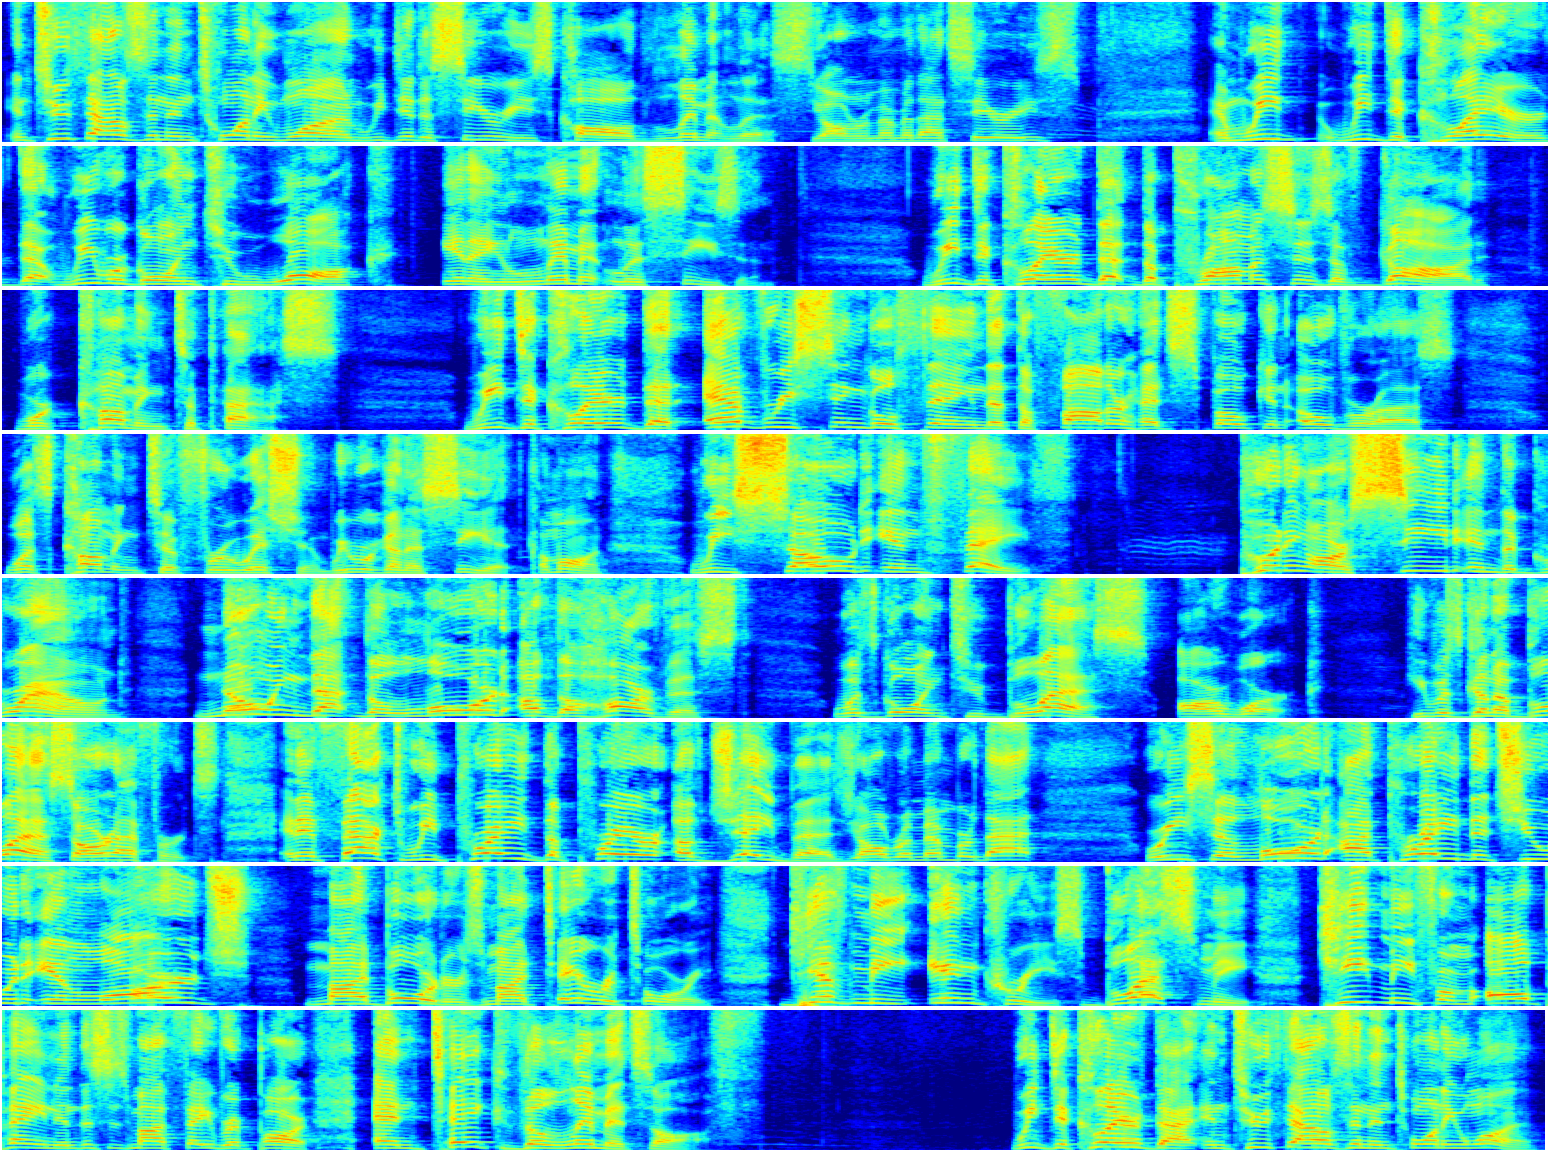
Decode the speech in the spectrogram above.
In 2021, we did a series called Limitless. Y'all remember that series? And we, we declared that we were going to walk in a limitless season. We declared that the promises of God were coming to pass. We declared that every single thing that the Father had spoken over us was coming to fruition. We were going to see it. Come on. We sowed in faith, putting our seed in the ground, knowing that the Lord of the harvest was going to bless our work. He was going to bless our efforts. And in fact, we prayed the prayer of Jabez. Y'all remember that? Where he said, Lord, I pray that you would enlarge my borders, my territory. Give me increase. Bless me. Keep me from all pain. And this is my favorite part. And take the limits off. We declared that in 2021.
